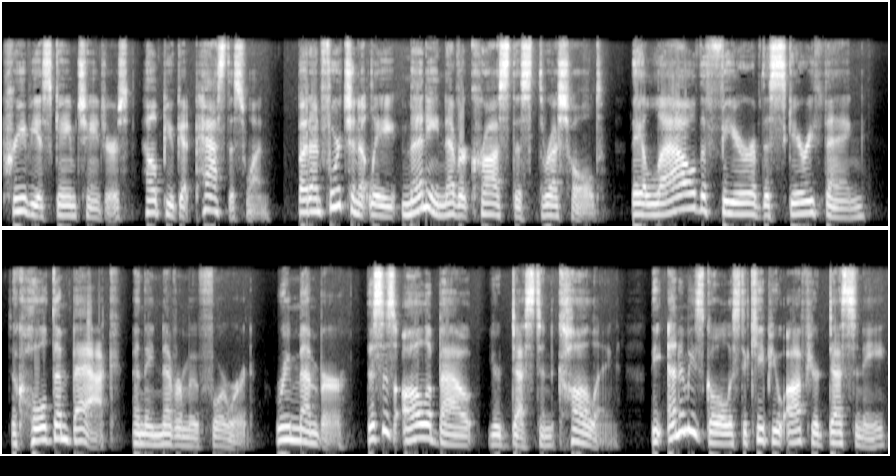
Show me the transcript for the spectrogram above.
previous game changers help you get past this one. But unfortunately, many never cross this threshold. They allow the fear of the scary thing to hold them back and they never move forward. Remember, this is all about your destined calling. The enemy's goal is to keep you off your destiny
